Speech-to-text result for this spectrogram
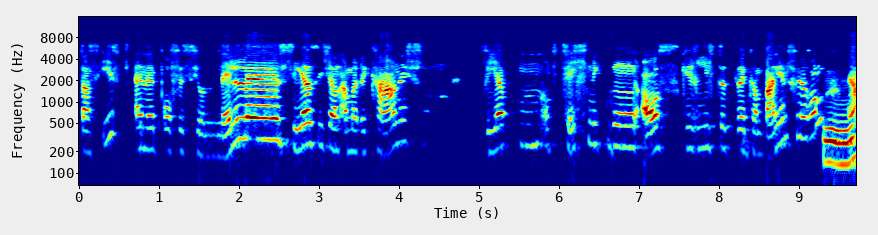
das ist eine professionelle, sehr sich an amerikanischen Werten und Techniken ausgerichtete Kampagnenführung. Mhm, ja?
